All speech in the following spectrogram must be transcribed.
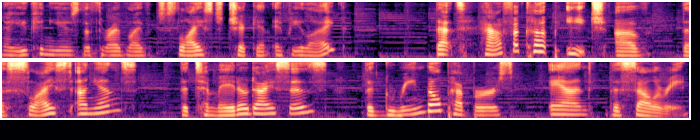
Now you can use the Thrive Life sliced chicken if you like. That's half a cup each of the sliced onions, the tomato dices, the green bell peppers, and the celery.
